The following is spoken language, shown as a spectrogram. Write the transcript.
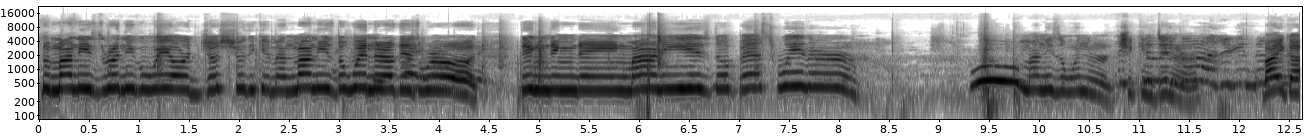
The money is running away or just shooting him, and money is the winner of this world. Ding, ding, ding. Money is the best winner. Woo, money's the winner. Chicken dinner. Bye, guys.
